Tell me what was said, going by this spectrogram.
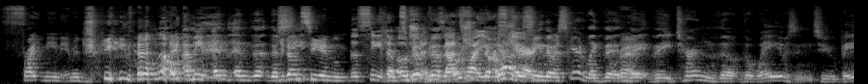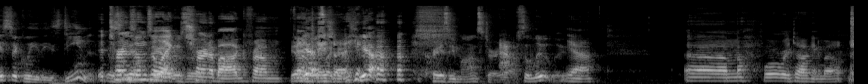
frightening imagery that no, like, I mean, and, and the, the you don't sea- see in the sea, the ocean. The, the That's ocean- why you the were ocean scared. scene, they were scared. Like they, Right. they, they turn the, the waves into basically these demons. it turns Yeah, into yeah, like it was a- Chernabog from Yeah, it's Fantasia. like yeah, crazy monster. Yeah. absolutely. yeah. Um, what were we talking about?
